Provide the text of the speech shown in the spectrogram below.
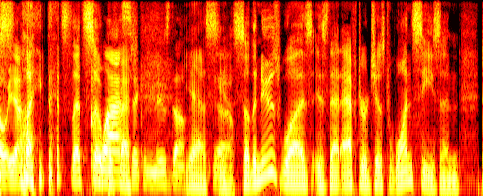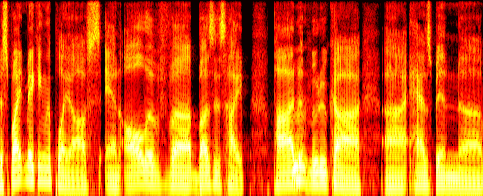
Just yeah. Like that's that's so classic news dump. Yes, Yeah. yes. So the news was is that after just one season, despite making the playoffs and all of uh, Buzz's hype, Pod Mm. Muruka uh, has been. Uh,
